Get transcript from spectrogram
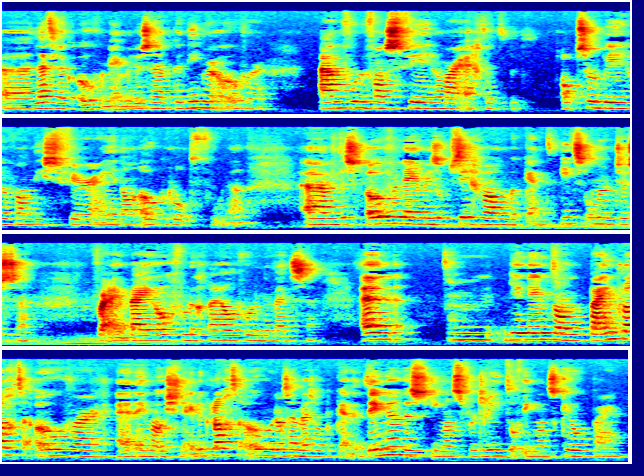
Uh, letterlijk overnemen. Dus dan heb ik het niet meer over aanvoelen van sferen, maar echt het absorberen van die sfeer en je dan ook rot voelen. Um, dus overnemen is op zich wel een bekend iets ondertussen bij, bij hooggevoelige, heldervoelende mensen. En um, je neemt dan pijnklachten over en emotionele klachten over. Dat zijn best wel bekende dingen. Dus iemands verdriet of iemands keelpijn.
